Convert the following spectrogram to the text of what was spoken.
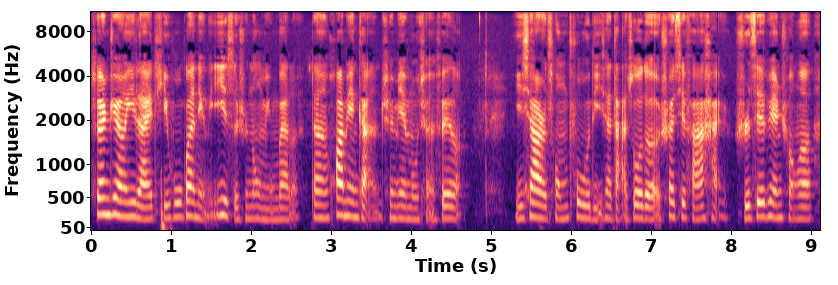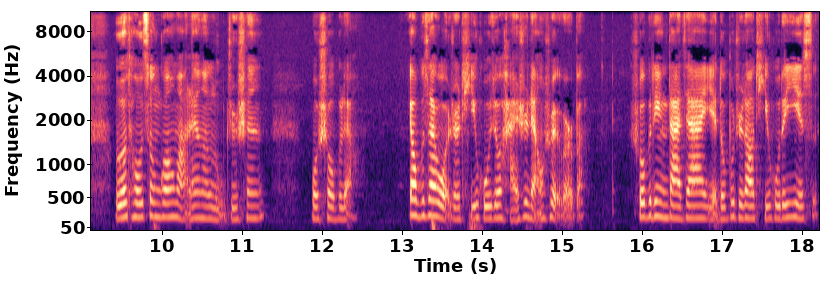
虽然这样一来，醍醐灌顶的意思是弄明白了，但画面感却面目全非了，一下从瀑布底下打坐的帅气法海，直接变成了额头锃光瓦亮的鲁智深，我受不了。要不在我这醍醐就还是凉水味儿吧，说不定大家也都不知道醍醐的意思，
